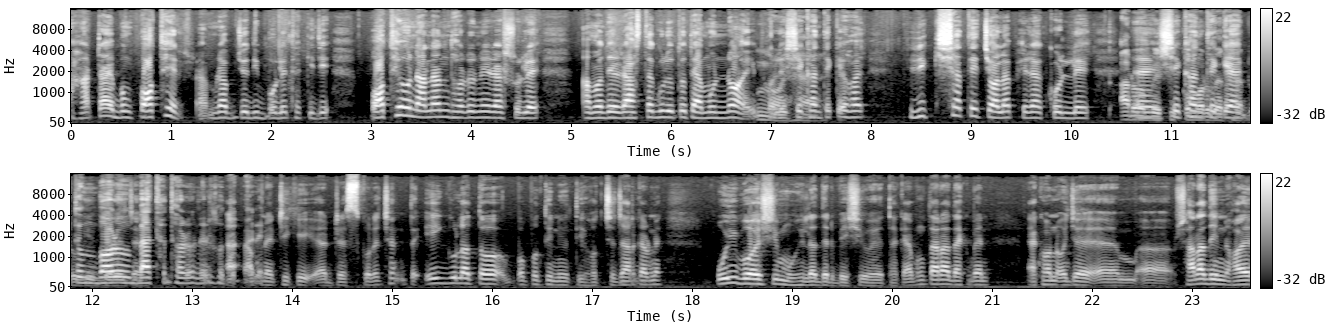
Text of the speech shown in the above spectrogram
হাঁটা এবং পথের আমরা যদি বলে থাকি যে পথেও নানান ধরনের আসলে আমাদের রাস্তাগুলো তো তেমন নয় ফলে সেখান হ্যাঁ। থেকে হয় রিক্সাতে চলাফেরা করলে সেখান থেকে একদম বড় ব্যথা ধরনের হতে পারে। আপনি ঠিকই অ্যাড্রেস করেছেন। তো এইগুলা তো প্রতিনিয়তি হচ্ছে যার কারণে ওই বয়সী মহিলাদের বেশি হয়ে থাকে। এবং তারা দেখবেন এখন ওই যে সারাদিন হয়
